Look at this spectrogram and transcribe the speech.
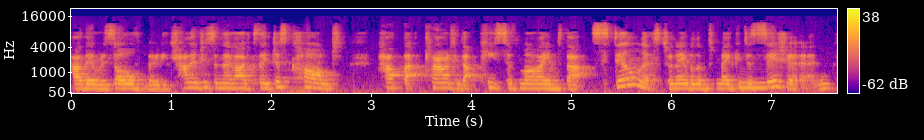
how they resolve maybe challenges in their life because they just can't have that clarity, that peace of mind, that stillness to enable them to make a mm. decision mm.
